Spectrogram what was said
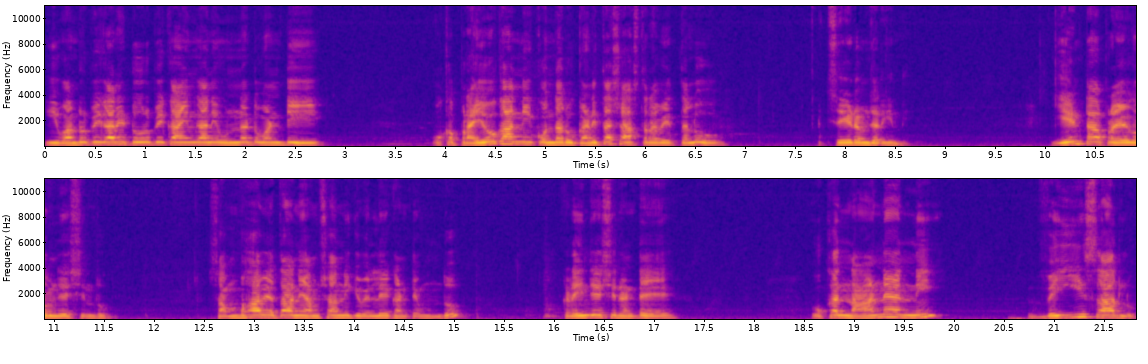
ఈ వన్ రూపీ కానీ టూ రూపీ కాయిన్ కానీ ఉన్నటువంటి ఒక ప్రయోగాన్ని కొందరు గణిత శాస్త్రవేత్తలు చేయడం జరిగింది. ఏంటా ప్రయోగం చేసిండ్రు? సంభావ్యత అనే అంశానికి వెళ్ళే కంటే ముందు ఇక్కడ ఏం చేసిరంటే ఒక నాణ్యాన్ని వెయ్యి సార్లు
